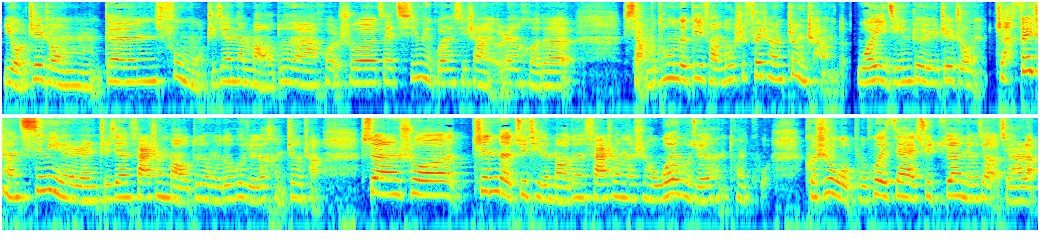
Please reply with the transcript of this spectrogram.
有这种跟父母之间的矛盾啊，或者说在亲密关系上有任何的。想不通的地方都是非常正常的。我已经对于这种这非常亲密的人之间发生矛盾，我都会觉得很正常。虽然说真的具体的矛盾发生的时候，我也会觉得很痛苦，可是我不会再去钻牛角尖了。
